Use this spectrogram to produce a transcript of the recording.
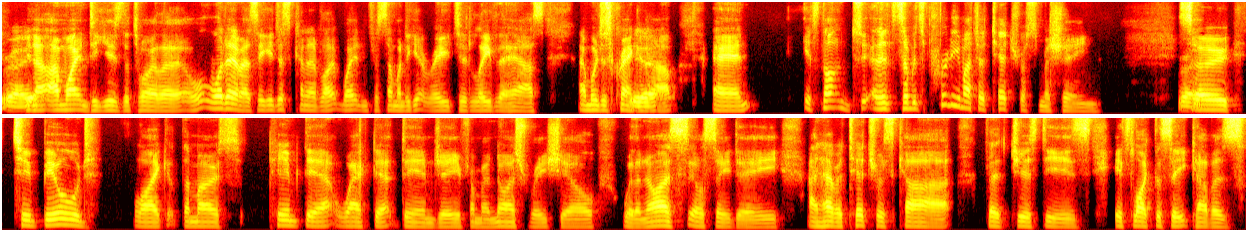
Right. you know, I'm waiting to use the toilet or whatever. So you're just kind of like waiting for someone to get ready to leave the house, and we'll just crank it up, and it's not too, and it's, so it's pretty much a Tetris machine. Right. So to build like the most pimped out, whacked out DMG from a nice reshell with a nice LCD and have a Tetris cart that just is, it's like the seat covers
